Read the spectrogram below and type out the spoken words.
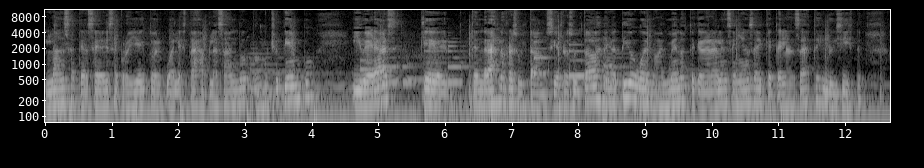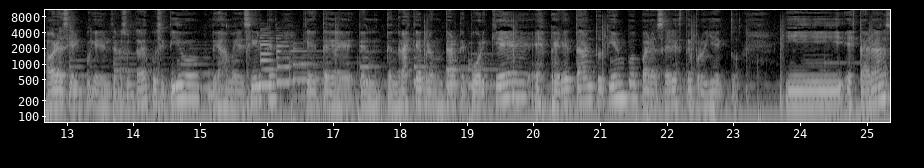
lánzate a hacer ese proyecto del cual estás aplazando por mucho tiempo y verás que tendrás los resultados. Si el resultado es negativo, bueno, al menos te quedará la enseñanza de que te lanzaste y lo hiciste. Ahora, si el, resultado es positivo, déjame decirte que te, tendrás que preguntarte por qué esperé tanto tiempo para hacer este proyecto. Y estarás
